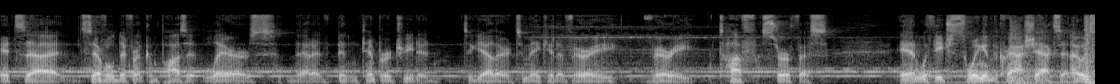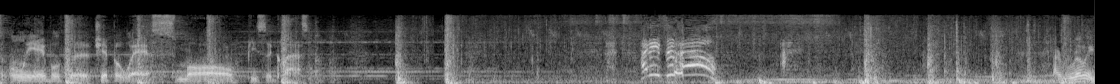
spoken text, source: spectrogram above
It's uh, several different composite layers that have been temper treated together to make it a very very tough surface. And with each swing of the crash axe, I was only able to chip away a small piece of glass. I need some help! Really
